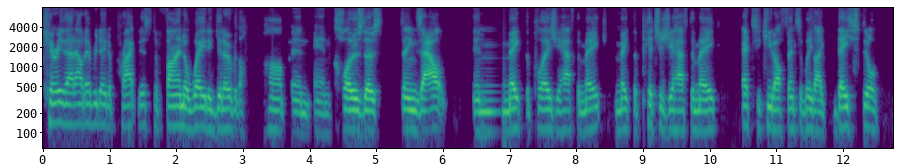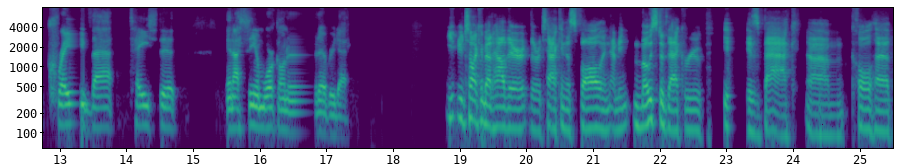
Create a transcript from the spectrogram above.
carry that out every day to practice to find a way to get over the hump and and close those things out and make the plays you have to make, make the pitches you have to make, execute offensively. Like they still crave that, taste it, and I see them work on it every day you're talking about how they're they're attacking this fall, and I mean most of that group is back. Um, Kohlhepp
